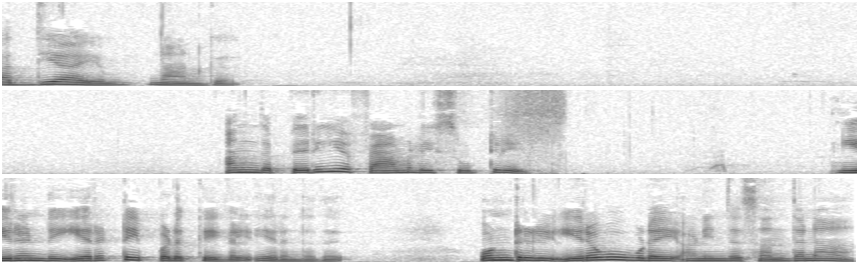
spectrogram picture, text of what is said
அத்தியாயம் நான்கு. அந்த பெரிய ஃபேமிலி சூட்டில் இரண்டு இரட்டை படுக்கைகள் இருந்தது. ஒன்றில் இரவு உடை அணிந்த சந்தனா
